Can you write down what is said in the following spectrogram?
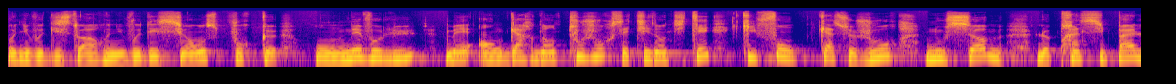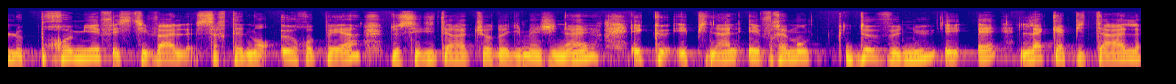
au niveau de l'histoire, au niveau des sciences, pour que on évolue, mais en gardant toujours cette identité qui font qu'à ce jour nous sommes le principal, le premier festival certainement européen de ces littératures de l'imaginaire, et que Épinal est vraiment devenu et est la capitale,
